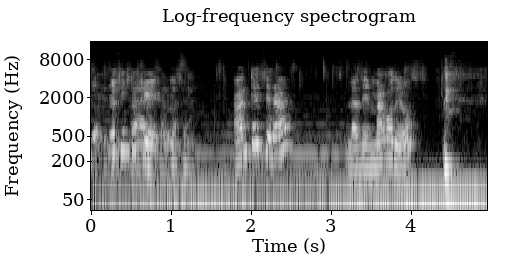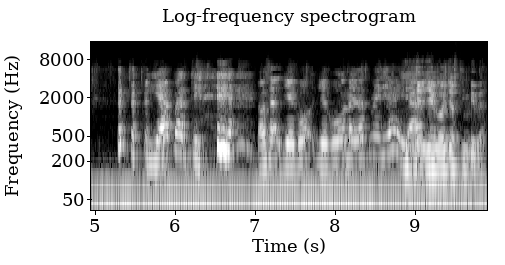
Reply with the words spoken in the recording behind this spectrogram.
Yo- música yo siento escucharas, que, o sea. Antes era la de Mago de Oz. Y ya a partir, o sea, llegó llegó la Edad Media y Y ya ya, llegó Justin Bieber.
